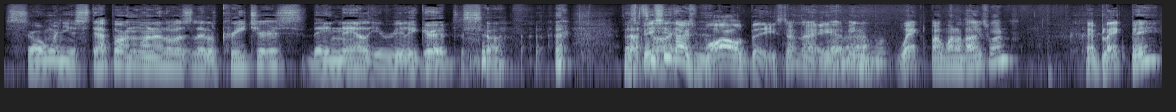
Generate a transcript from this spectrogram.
So when you step on one of those little creatures, they nail you really good. So that's Especially I- those wild bees, don't they? You ever been uh-huh. whacked by one of those ones? That black bee?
